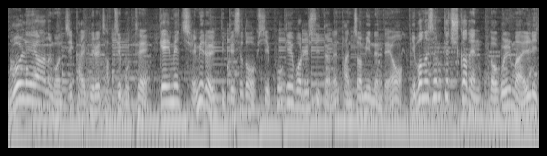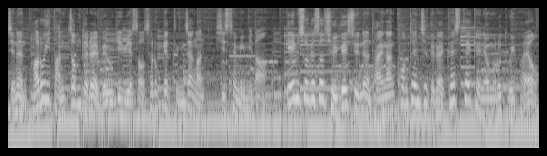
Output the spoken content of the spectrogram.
무얼 해야 하는 건지 갈피를 잡지 못해 게임의 재미를 느낄 수도 없이 포기해버릴 수 있다는 단점이 있는데요. 이번에 새롭게 추가된 너굴 마일리지는 바로 이 단점들을 메우기 위해서 새롭게 등장한 시스템입니다. 게임 속에서 즐길 수 있는 다양한 컨텐츠들을 quest의 개념으로 도입하여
